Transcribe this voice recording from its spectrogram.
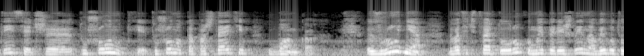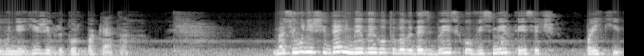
тисяч е, тушонки, тушонок та паштетів в банках. З грудня 24-го року ми перейшли на виготовлення їжі в реторт-пакетах. На сьогоднішній день ми виготовили десь близько 8 тисяч пайків.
